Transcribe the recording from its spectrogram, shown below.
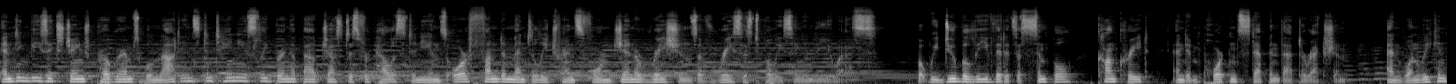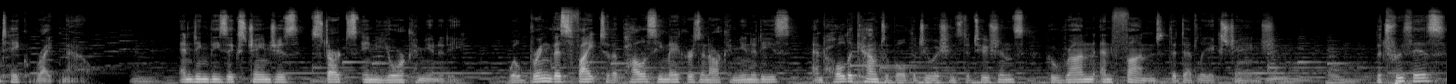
Ending these exchange programs will not instantaneously bring about justice for Palestinians or fundamentally transform generations of racist policing in the US but we do believe that it's a simple, concrete, and important step in that direction, and one we can take right now. Ending these exchanges starts in your community. We'll bring this fight to the policymakers in our communities and hold accountable the Jewish institutions who run and fund the deadly exchange. The truth is,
